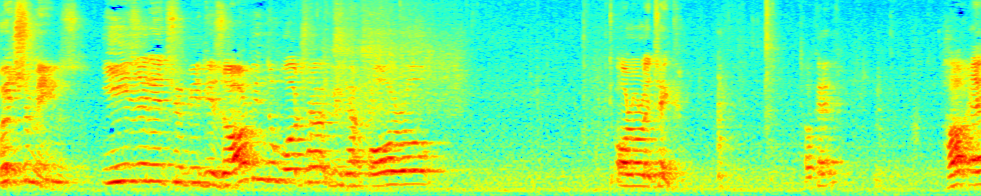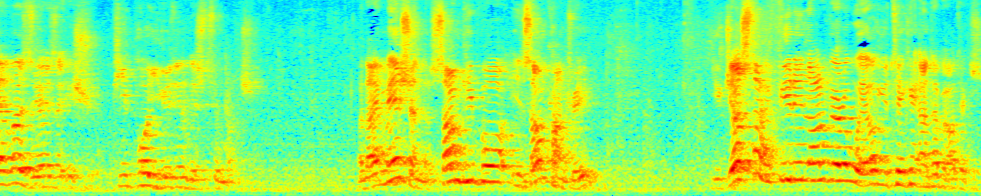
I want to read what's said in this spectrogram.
which means easily to be dissolved in the water, you can oral, orally take. Okay? However, there is an issue. People using this too much. And I mentioned some people in some country, you just start feeling not very well, you're taking antibiotics.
